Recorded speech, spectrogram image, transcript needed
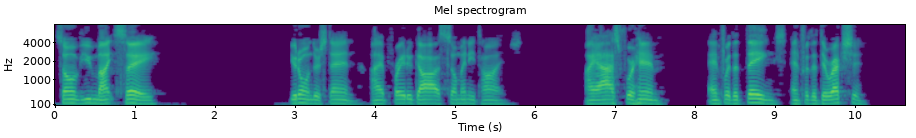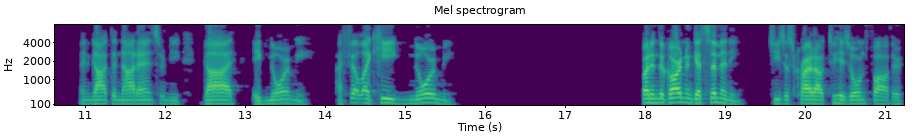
Some of you might say, You don't understand. I pray to God so many times. I ask for Him and for the things and for the direction. And God did not answer me. God ignored me. I felt like He ignored me. But in the Garden of Gethsemane, Jesus cried out to His own Father,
